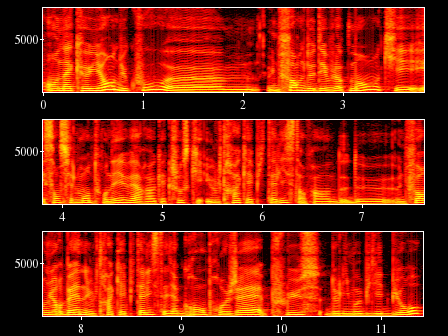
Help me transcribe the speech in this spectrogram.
en accueillant du coup une forme de développement qui est essentiellement tournée vers quelque chose qui est ultra capitaliste, enfin de, une forme urbaine ultra capitaliste, c'est-à-dire grand projet plus de l'immobilier de bureau.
